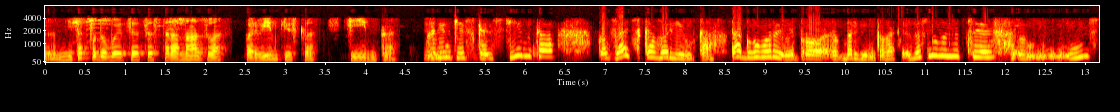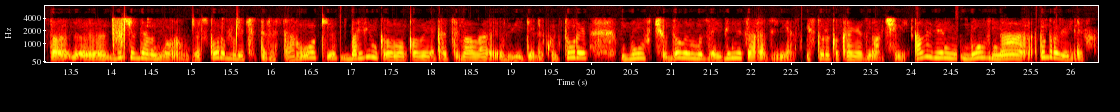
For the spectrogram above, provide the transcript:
мені так подобається ця стара назва Парвінківська стінка. Рівінківська стінка Козацька горілка. Так говорили про Барвінкове. Засноване це е, місто е, дуже давно. Скоро буде 400 років. Барвінково, коли я працювала в відділі культури, був чудовий музей. Він і зараз є історико-краєзнавчий, але він був на добровільних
